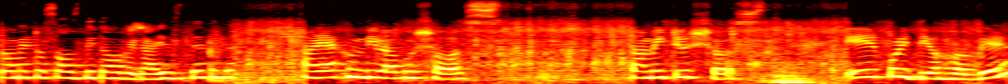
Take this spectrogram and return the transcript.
টমেটো সস দিতে হবে গাইস দে দে, আর এখন দিবে আপু সস টমেটো সস। এরপরে দেওয়া হবে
